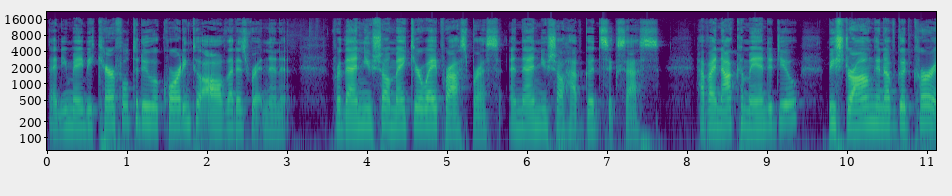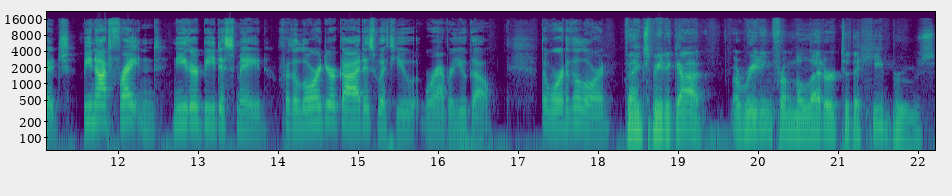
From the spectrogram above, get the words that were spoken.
that you may be careful to do according to all that is written in it. For then you shall make your way prosperous, and then you shall have good success. Have I not commanded you? Be strong and of good courage. Be not frightened, neither be dismayed, for the Lord your God is with you wherever you go. The word of the Lord. Thanks be to God. A reading from the letter to the Hebrews,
